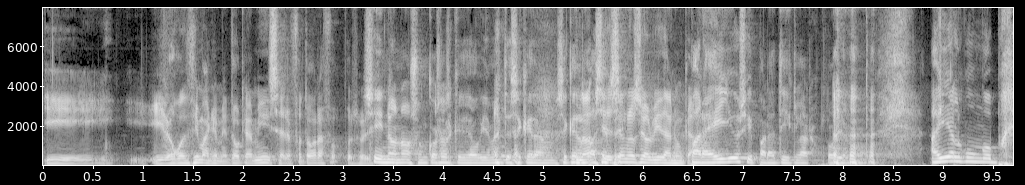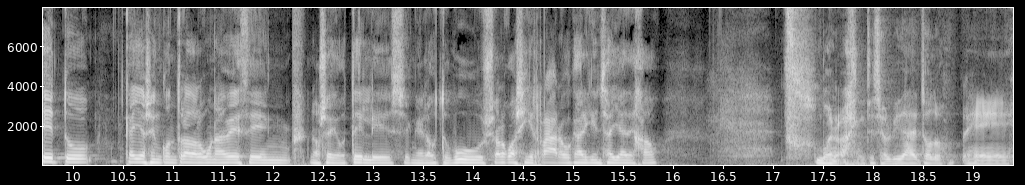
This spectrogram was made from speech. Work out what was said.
y, luego encima que me toque a mí ser fotógrafo, pues Sí, no, no, son cosas que obviamente se quedan, se quedan no, Eso no se olvida nunca. Para ellos y para ti, claro, obviamente. ¿Hay algún objeto que hayas encontrado alguna vez en, no sé, hoteles, en el autobús, algo así raro que alguien se haya dejado? Bueno, la gente se olvida de todo. Eh,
